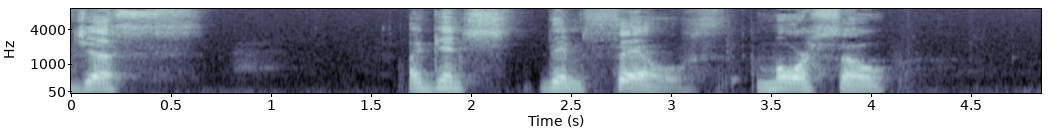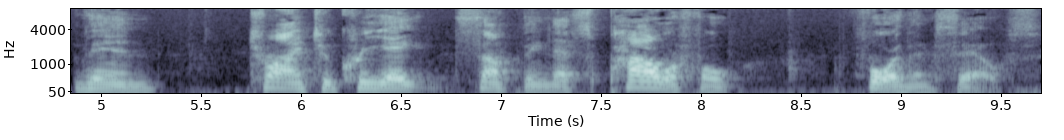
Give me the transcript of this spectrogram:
just against themselves more so than trying to create something that's powerful for themselves.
